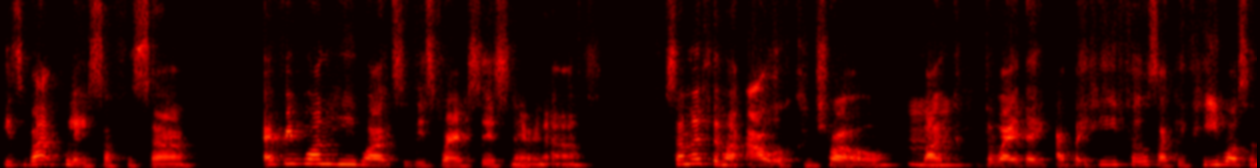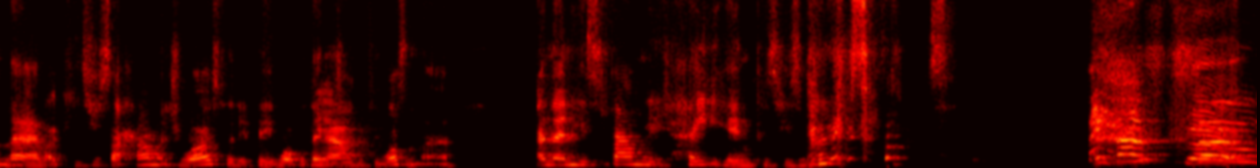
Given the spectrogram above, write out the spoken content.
he's a black police officer. Everyone he works with is racist, near enough. Some of them are out of control, like Mm. the way they. But he feels like if he wasn't there, like he's just like, how much worse would it be? What would they Yeah. doing if he wasn't there? And then his family hate him because he's a police officer. That's But- so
